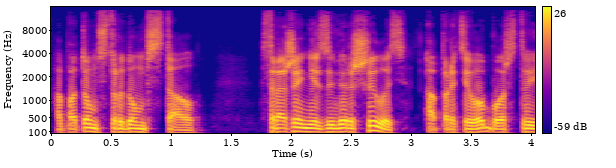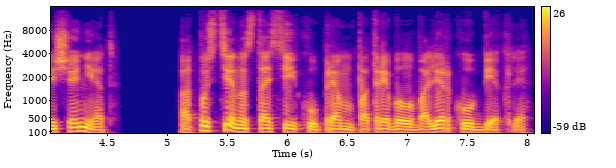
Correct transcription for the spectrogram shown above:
а потом с трудом встал. Сражение завершилось, а противоборства еще нет. «Отпусти Анастасийку!» прямо потребовал Валерка у Бекли.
